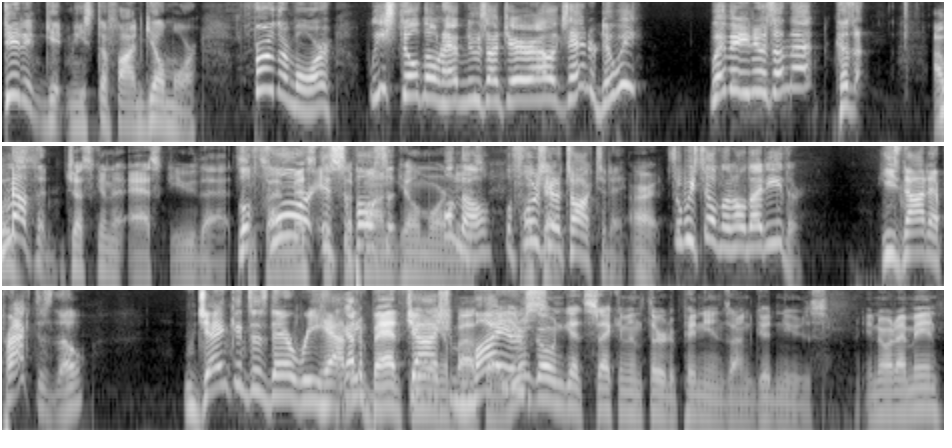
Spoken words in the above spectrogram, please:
didn't get me Stephon Gilmore. Furthermore, we still don't have news on Jerry Alexander, do we? We have any news on that? Because I was nothing. Just going to ask you that. LaFleur is supposed to. Gilmore well, no. LaFleur's Okay. going to talk today. All right. So we still don't know that either. He's not at practice though. Jenkins is there rehabbing. I got a bad feeling Josh about Myers. that. You don't go and get second and third opinions on good news. You know what I mean?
